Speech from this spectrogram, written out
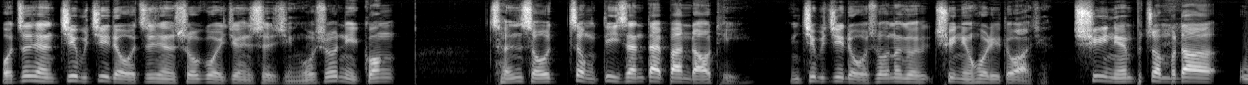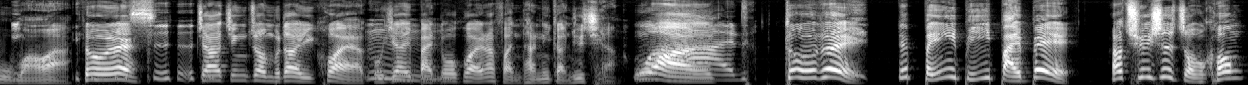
我之前记不记得我之前说过一件事情？我说你光成熟这种第三代半导体，你记不记得我说那个去年获利多少钱？去年赚不到五毛啊，对不对？是，加金赚不到一块啊，股价一嗯百多块，那反弹你敢去抢？哇，哇，对不对？那本一比一百倍，然后趋势走空，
